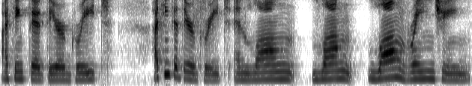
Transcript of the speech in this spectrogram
I think that they are great. I think that they're great and long, long, long ranging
